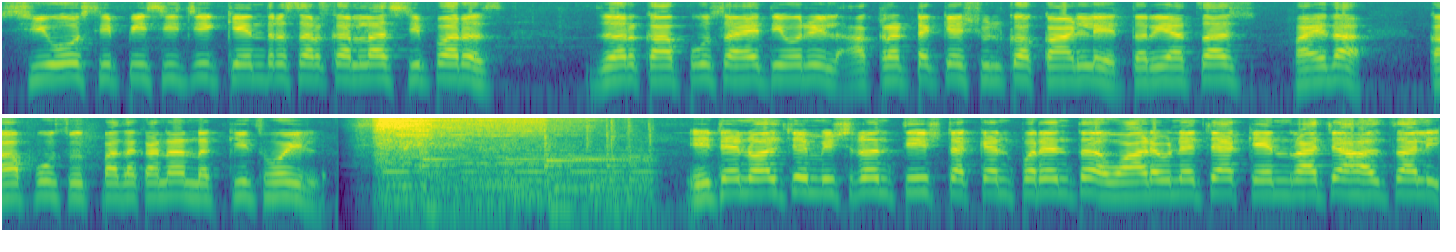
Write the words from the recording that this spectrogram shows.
सी ओ सी पी सीची केंद्र सरकारला शिफारस. जर कापूस आयातीवरील अकरा टक्के शुल्क काढले तर याचा फायदा कापूस उत्पादकांना नक्कीच होईल. इथेनॉलचे मिश्रण तीस टक्क्यांपर्यंत वाढवण्याच्या केंद्राच्या हालचाली.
